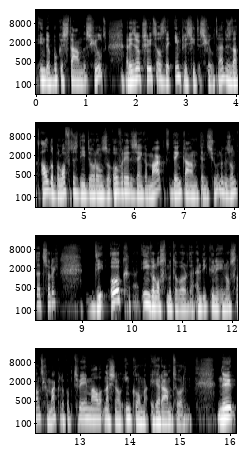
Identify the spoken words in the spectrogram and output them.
in de boeken staande schuld. Er is ook zoiets als de impliciete schuld. Hè. Dus dat al de beloftes die door onze overheden zijn gemaakt, denk aan pensioenen, gezondheidszorg, die ook ingelost moeten worden. En die kunnen in ons land gemakkelijk op twee maal het nationaal inkomen geraamd worden. Nu,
